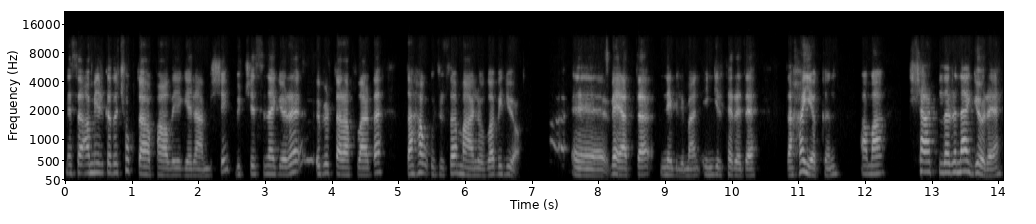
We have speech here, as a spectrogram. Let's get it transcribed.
Mesela Amerika'da çok daha pahalıya gelen bir şey. Bütçesine göre öbür taraflarda daha ucuza mal olabiliyor e, veyahut da ne bileyim ben İngiltere'de daha yakın ama şartlarına göre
